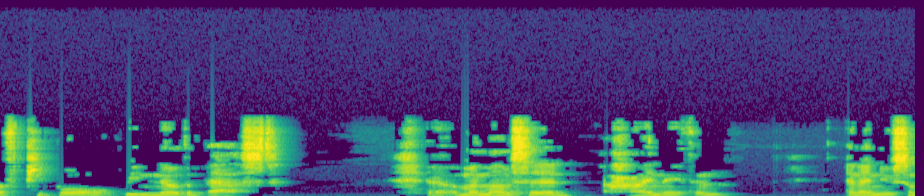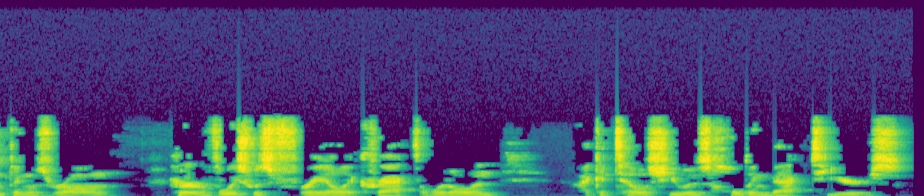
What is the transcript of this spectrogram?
of people we know the best. Uh, my mom said, Hi, Nathan. And I knew something was wrong. Her voice was frail, it cracked a little, and I could tell she was holding back tears.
